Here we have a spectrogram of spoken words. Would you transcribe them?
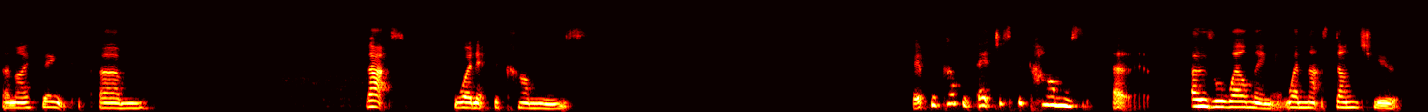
and i think um that's when it becomes it becomes it just becomes uh, overwhelming when that's done to you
